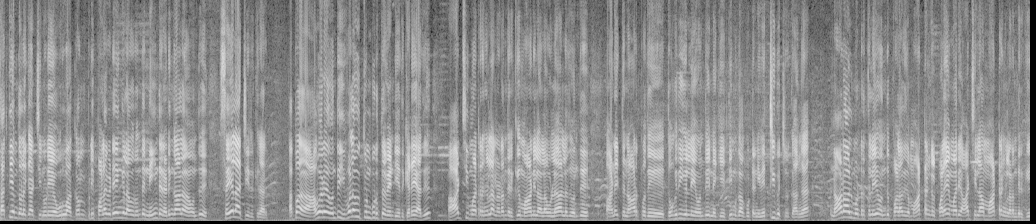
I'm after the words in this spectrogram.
Sathiyam தொலைக்காட்சியினுடைய உருவாக்கம் இப்படி பல விடயங்கள் அவர் வந்து நீண்ட நெடுங்காலம் வந்து செயலாற்றி இருக்கிறார். அப்போ அவரை வந்து இவ்வளவு துன்புறுத்த வேண்டியது கிடையாது. ஆட்சி மாற்றங்கள்லாம் நடந்திருக்கு. மாநில அளவில் அல்லது வந்து அனைத்து நாற்பது தொகுதிகள்லேயும் வந்து இன்றைக்கி திமுக கூட்டணி வெற்றி பெற்றிருக்காங்க. நாடாளுமன்றத்திலேயும் வந்து பல வித மாற்றங்கள் பழைய மாதிரி ஆட்சியெல்லாம் மாற்றங்கள் நடந்திருக்கு.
